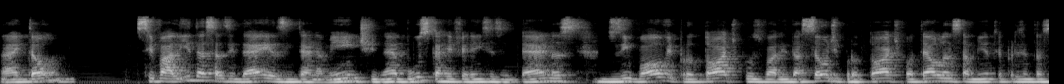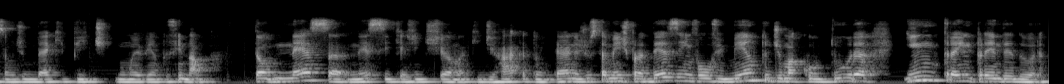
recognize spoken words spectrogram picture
Né? Então, se valida essas ideias internamente, né, busca referências internas, desenvolve protótipos, validação de protótipo, até o lançamento e apresentação de um deck pitch num evento final. Então, nessa, nesse que a gente chama aqui de hackathon interno, é justamente para desenvolvimento de uma cultura intraempreendedora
